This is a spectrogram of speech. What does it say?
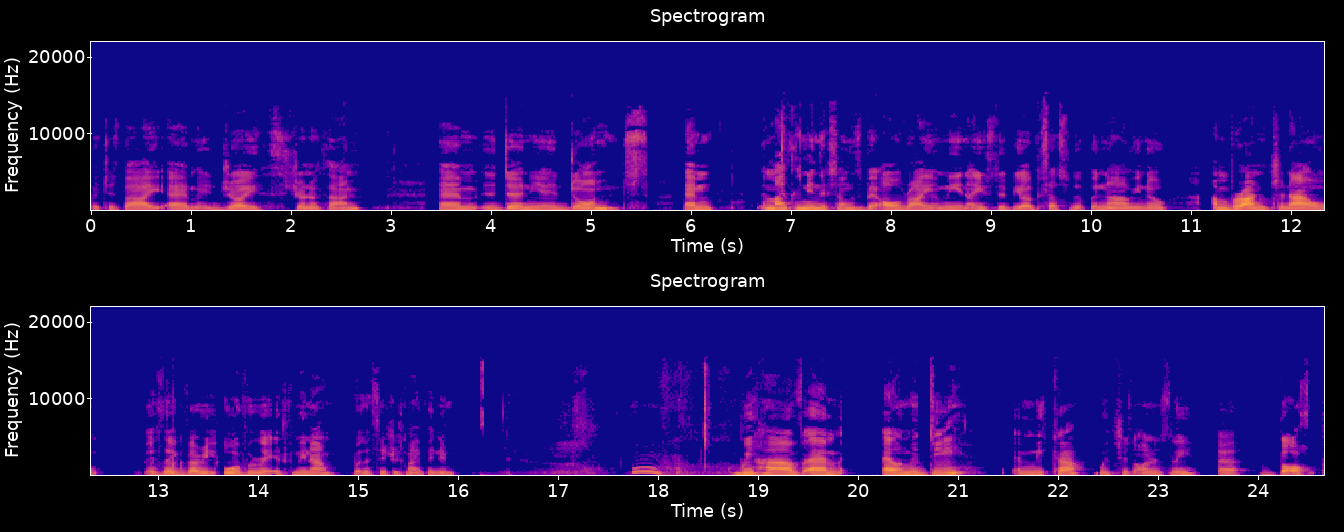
which is by um, Joyce Jonathan. Um, Dernier Danse. Um, in my opinion, this song's a bit alright. I mean, I used to be obsessed with it, but now, you know, I'm branching out. It's like very overrated for me now, but this is just my opinion. We have um, El Midi and Mika, which is honestly a bop.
